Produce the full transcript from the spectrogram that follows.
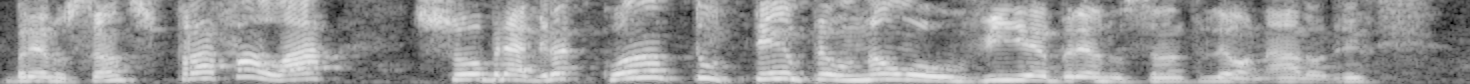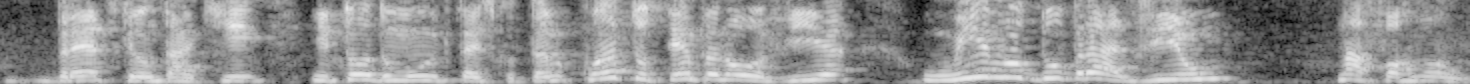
Breno Santos para falar sobre a grande. Quanto tempo eu não ouvia Breno Santos, Leonardo Rodrigues, Bretes que não está aqui e todo mundo que está escutando. Quanto tempo eu não ouvia o hino do Brasil na Fórmula 1?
